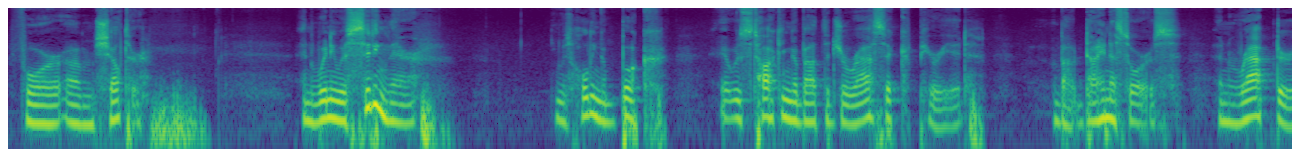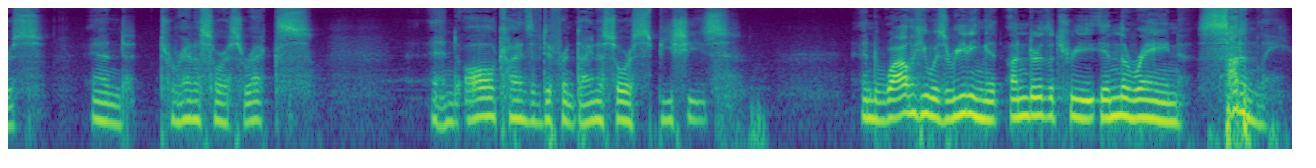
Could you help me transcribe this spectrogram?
for um, shelter. And when he was sitting there, he was holding a book it was talking about the Jurassic period, about dinosaurs and raptors and Tyrannosaurus rex and all kinds of different dinosaur species. And while he was reading it under the tree in the rain, suddenly,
